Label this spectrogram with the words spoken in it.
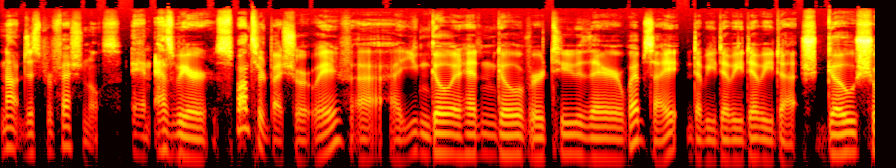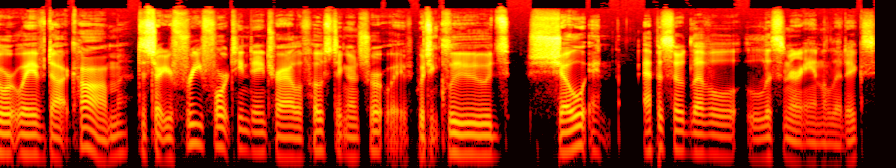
not just professionals. And as we are sponsored by Shortwave, uh, you can go ahead and go over to their website, www.goshortwave.com, to start your free 14 day trial of hosting on Shortwave, which includes show and episode level listener analytics,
